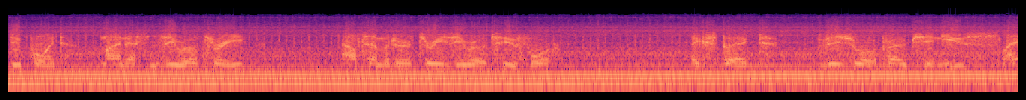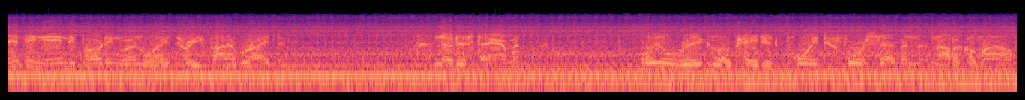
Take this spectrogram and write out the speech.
dew point minus 03, altimeter 3024. Expect visual approach in use, landing and departing runway 35 right. Notice to airmen, oil rig located 0.47 nautical miles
